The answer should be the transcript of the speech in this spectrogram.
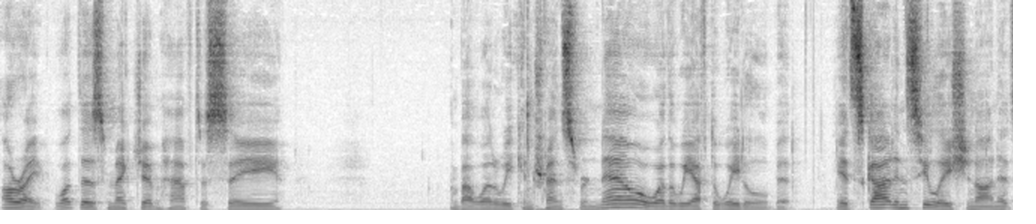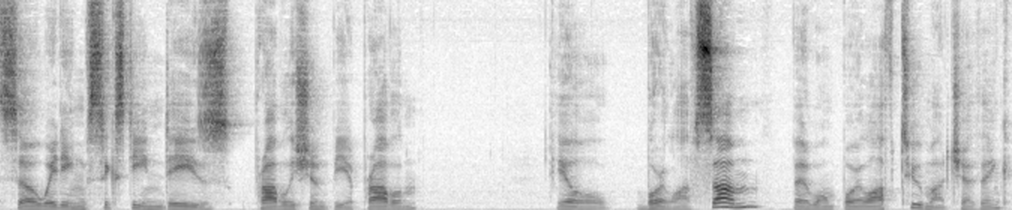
Alright, what does MechJeb have to say about whether we can transfer now or whether we have to wait a little bit? It's got insulation on it, so waiting 16 days probably shouldn't be a problem. It'll boil off some, but it won't boil off too much, I think.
